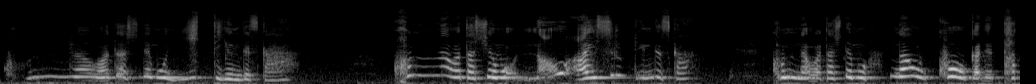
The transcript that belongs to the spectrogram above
こんな私でもいいって言うんですか？こんな私をもうなお愛するって言うんですか？こんな私でもなお高価で尊っ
